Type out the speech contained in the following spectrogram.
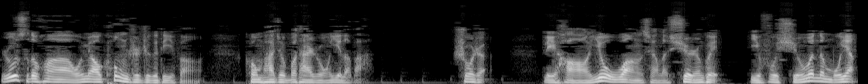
如此的话，我们要控制这个地方，恐怕就不太容易了吧？说着，李浩又望向了薛仁贵，一副询问的模样。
